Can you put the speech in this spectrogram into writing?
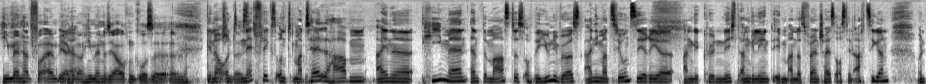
He-Man hat vor allem, ja, Ja. genau, He-Man hat ja auch eine große. Äh, Genau, und. Netflix und Mattel haben eine He-Man and the Masters of the Universe Animationsserie angekündigt, angelehnt eben an das Franchise aus den 80ern. Und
